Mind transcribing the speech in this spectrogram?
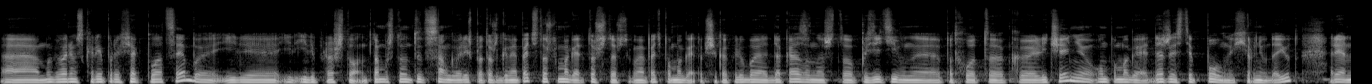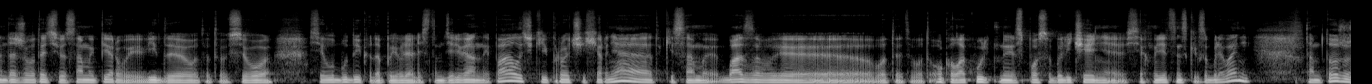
А мы говорим скорее про эффект плацебо или, или, или про что? Потому что ну, ты сам говоришь про то, что гомеопатия тоже помогает. Тоже считаю, что гомеопатия помогает. Вообще, как любая, доказано, что позитивный подход к лечению, он помогает. Даже если полную херню дают, реально даже вот эти самые первые виды вот этого всего силы Буды, когда появлялись там деревянные палочки и прочая херня, такие самые базовые вот это вот околооккультные способы лечения всех медицинских заболеваний, там тоже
